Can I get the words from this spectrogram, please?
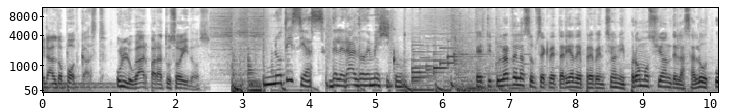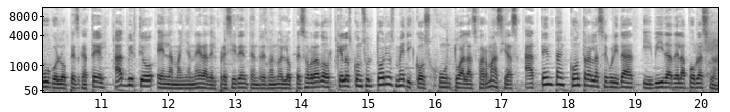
Heraldo Podcast. Un lugar para tus oídos. Noticias del Heraldo de México. El titular de la Subsecretaría de Prevención y Promoción de la Salud, Hugo López Gatel, advirtió en la mañanera del presidente Andrés Manuel López Obrador que los consultorios médicos junto a las farmacias atentan contra la seguridad y vida de la población.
